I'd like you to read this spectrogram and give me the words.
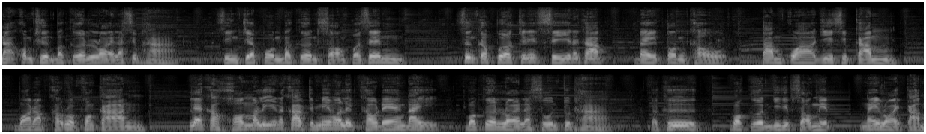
ณคมชื้นบ่เกินร้อยละ 15 สิ่งเจือปนบ่เกิน 2%ซึ่งข้าวเปลือกชนิดสีนะครับ ได้ต้นเขาต่ำกว่า 20 กรัมบ่รับเข้าร่วมโครงการ และข้าวหอมมะลินะครับ จะมีเมล็ดข้าวแดงได้บ่เกินร้อยละ 0.5 ก็คือบ่เกิน 22 เม็ดในร้อยกรัม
